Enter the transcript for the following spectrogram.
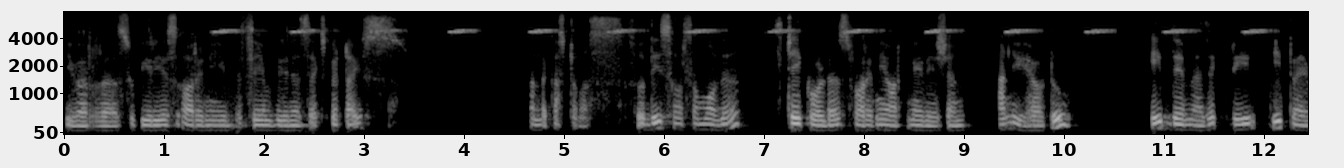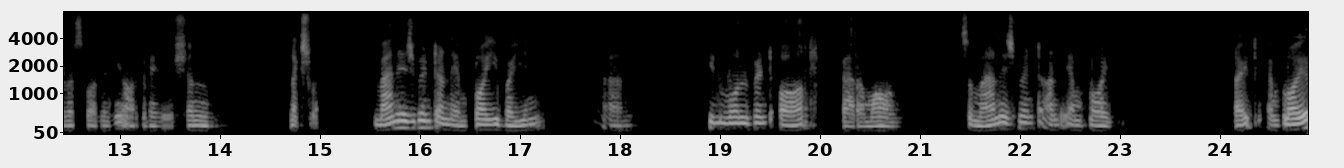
your uh, superiors or any same business expertise, and the customers. So these are some of the stakeholders for any organization and you have to keep them as a key drivers for any organization next one management and employee buy-in and involvement are paramount so management and employee, right? Employer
